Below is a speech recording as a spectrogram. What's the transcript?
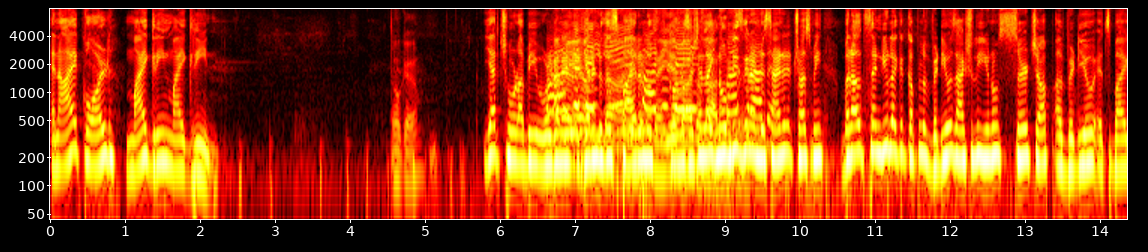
and I called my green my green okay یار چھوڑ آئی نو بلیزرسینڈ trust me but I'd you like اپڈیو بائی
